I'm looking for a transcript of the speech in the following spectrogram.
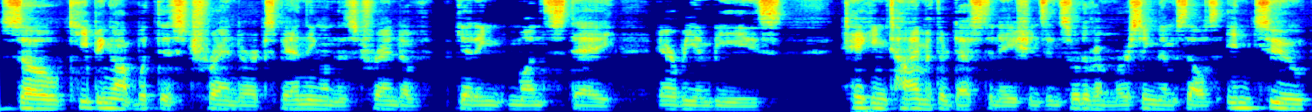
So keeping up with this trend or expanding on this trend of getting month stay Airbnbs, taking time at their destinations and sort of immersing themselves into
